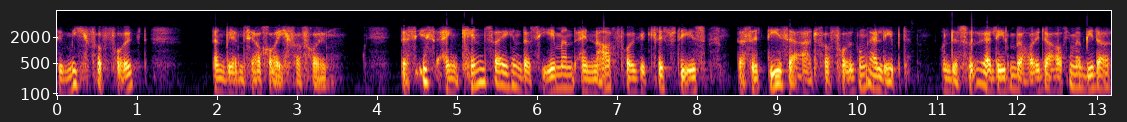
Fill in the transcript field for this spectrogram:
Sie mich verfolgt, dann werden Sie auch euch verfolgen. Das ist ein Kennzeichen, dass jemand ein Nachfolger Christi ist, dass er diese Art Verfolgung erlebt. Und das erleben wir heute auch immer wieder,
